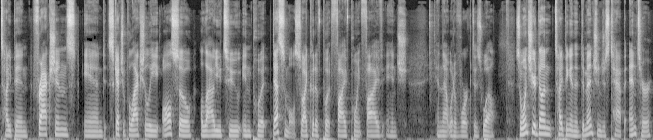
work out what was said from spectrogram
type in fractions and SketchUp will actually also allow you to input decimals. So I could have put 5.5 inch and that would have worked as well. So once you're done typing in the dimension, just tap enter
